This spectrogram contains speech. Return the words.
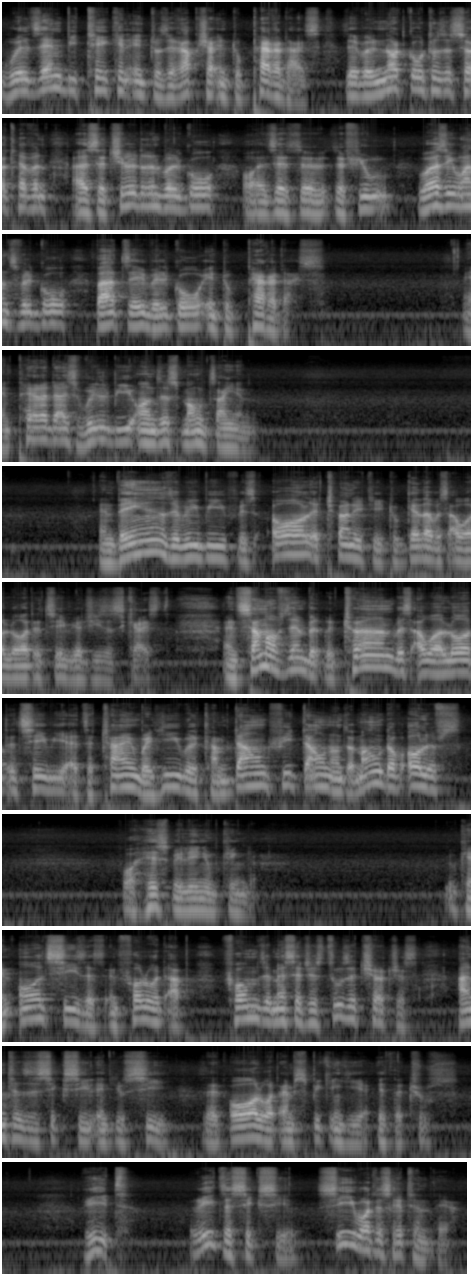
will then be taken into the rapture into paradise. They will not go to the third heaven as the children will go, or the, the, the few worthy ones will go, but they will go into paradise and paradise will be on this Mount Zion. And there they will be with all eternity together with our Lord and Savior Jesus Christ. And some of them will return with our Lord and Savior at the time when he will come down, feet down on the Mount of Olives for his millennium kingdom. You can all see this and follow it up from the messages to the churches until the sixth seal, and you see that all what I'm speaking here is the truth. Read. Read the sixth seal. See what is written there.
